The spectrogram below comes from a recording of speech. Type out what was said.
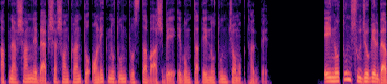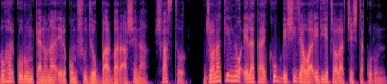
আপনার সামনে ব্যবসা সংক্রান্ত অনেক নতুন প্রস্তাব আসবে এবং তাতে নতুন চমক থাকবে। এই নতুন সুযোগের ব্যবহার করুন কেননা এরকম সুযোগ বারবার আসে না। স্বাস্থ্য জনাকীর্ণ এলাকায় খুব বেশি যাওয়া এড়িয়ে চলার চেষ্টা করুন।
